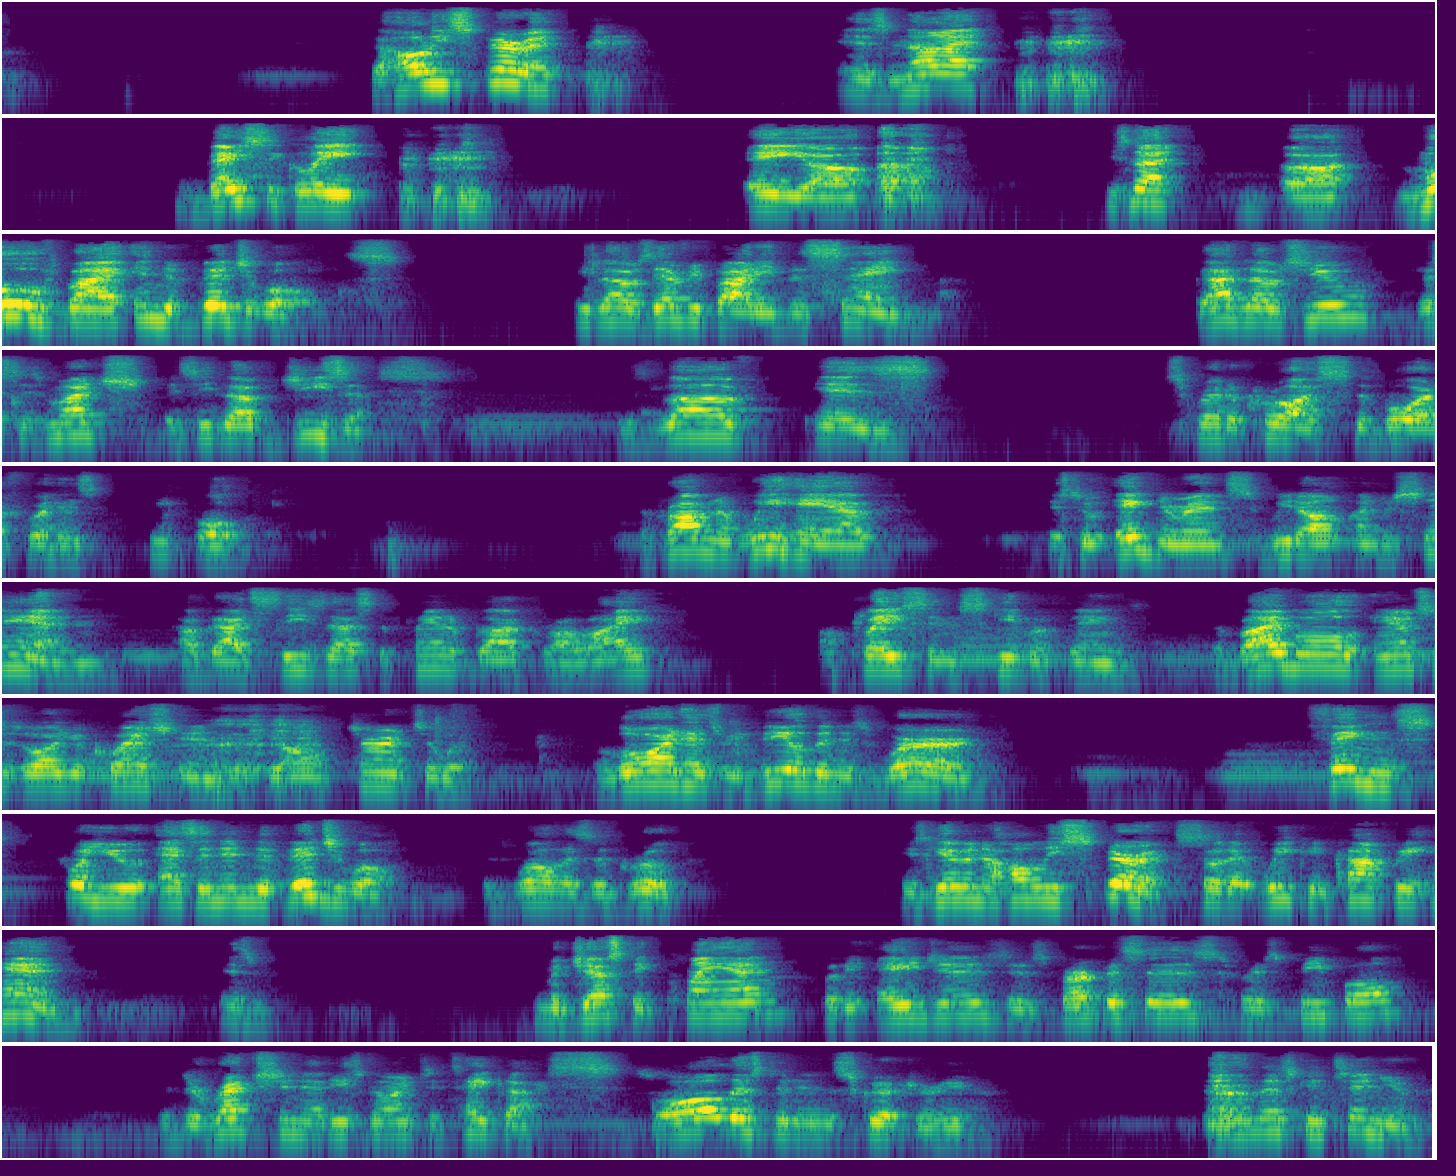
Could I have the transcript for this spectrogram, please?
The Holy Spirit is not basically a uh, he's not uh, moved by individuals. He loves everybody the same. God loves you just as much as he loved Jesus. His love is spread across the board for his people. The problem that we have is through ignorance, we don't understand how God sees us, the plan of God for our life, our place in the scheme of things. The Bible answers all your questions if you don't turn to it. The Lord has revealed in His Word things for you as an individual as well as a group. He's given the Holy Spirit so that we can comprehend His majestic plan for the ages, His purposes for His people, the direction that He's going to take us. It's all listed in the scripture here. Let's continue.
